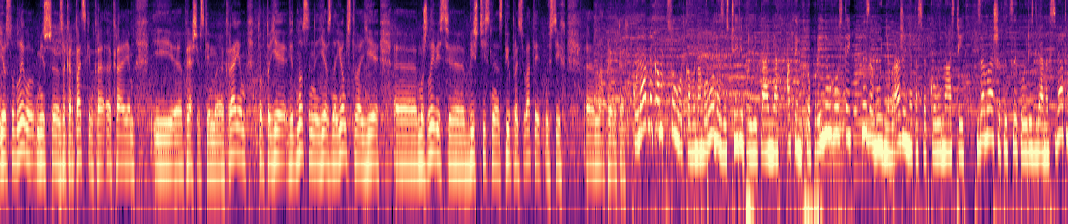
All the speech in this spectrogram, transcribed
і особливо між е, Закарпатським е, краєм і Пряшівським краєм. Тобто є відносини, є знайомства, є можливість більш тісно співпрацювати у всіх напрямках. Колядникам солодка винагорода за щирі привітання. А тим, хто прийняв гостей, незабутні враження та святковий настрій. Завершити цикл різдвяних свят в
